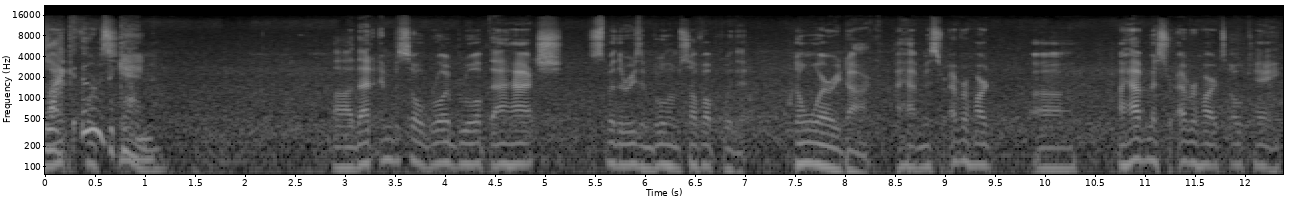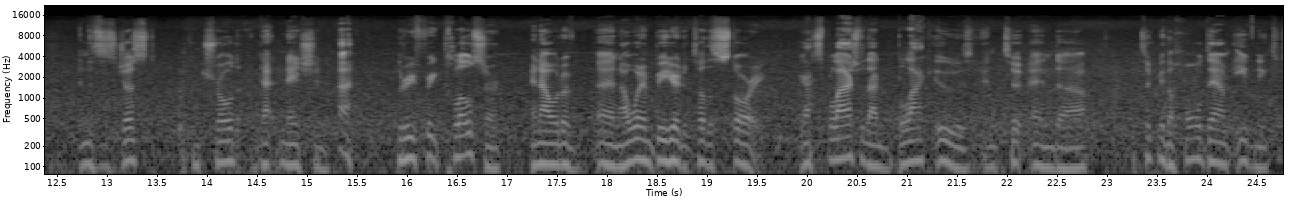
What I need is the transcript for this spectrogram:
black ooze again. Uh, that imbecile Roy blew up that hatch. Smithereens and blew himself up with it. Don't worry, Doc. I have Mr. Everhart. Uh, I have Mr. Everhart's okay, and this is just a controlled detonation. Three feet closer, and I would have, and I wouldn't be here to tell the story. I got splashed with that black ooze, and took, and uh, it took me the whole damn evening to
